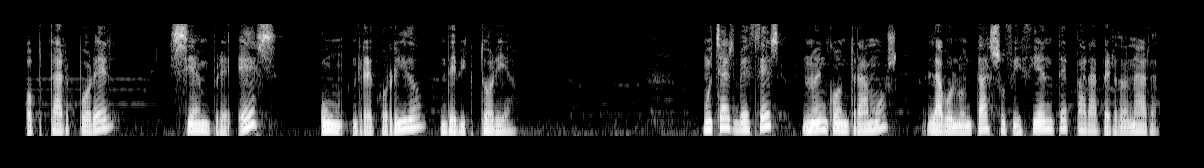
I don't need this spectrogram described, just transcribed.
optar por él siempre es un recorrido de victoria. Muchas veces no encontramos la voluntad suficiente para perdonar,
